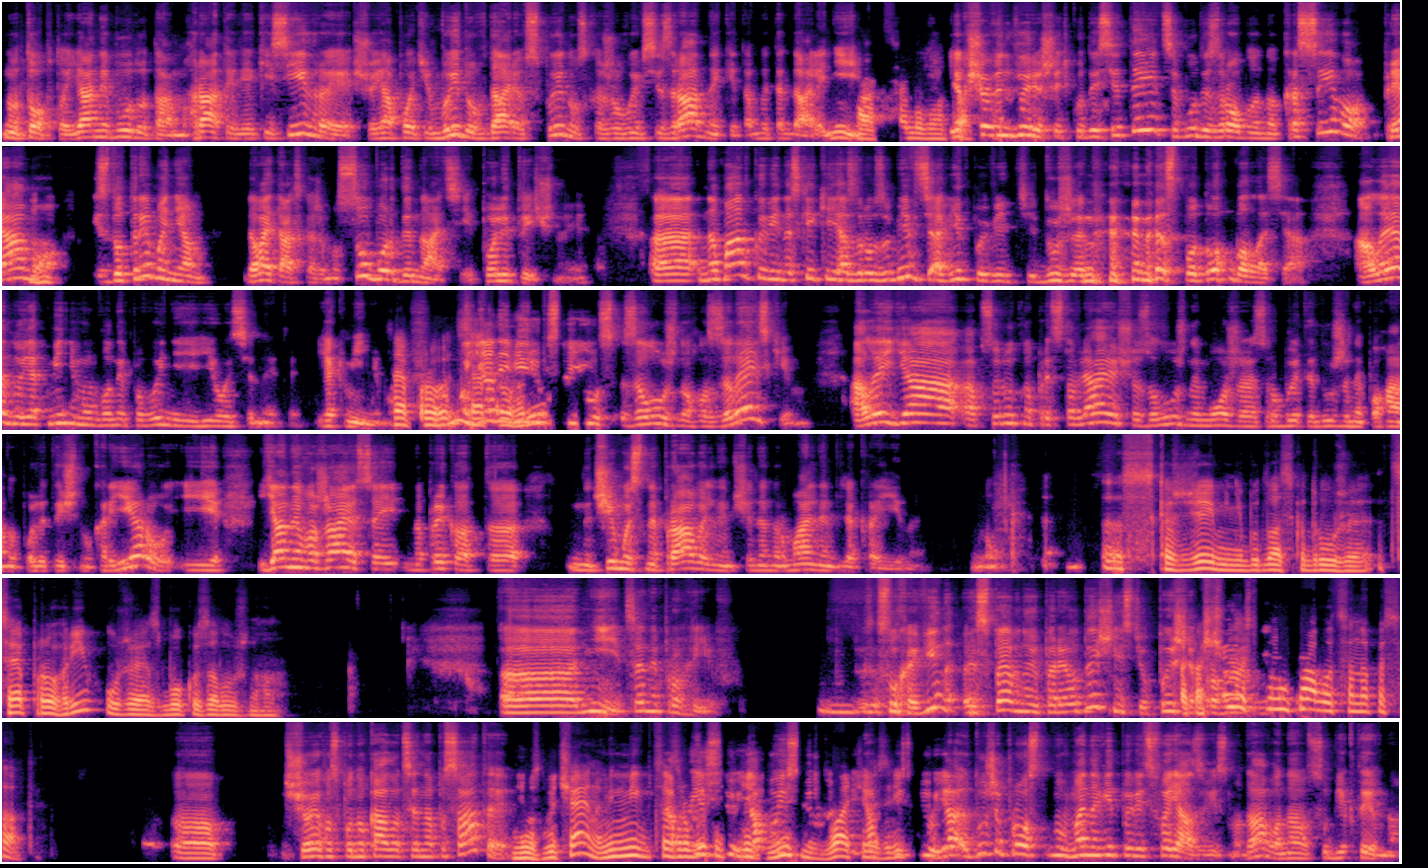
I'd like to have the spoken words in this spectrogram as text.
Ну тобто, я не буду там грати в якісь ігри, що я потім вийду, вдарю в спину, скажу, ви всі зрадники там і так далі. Ні, Так, це було якщо він вирішить кудись іти, це буде зроблено красиво, прямо і з дотриманням, давай так скажемо, субординації політичної. Е, на банковій, наскільки я зрозумів, ця відповідь дуже не, сподобалася, але ну як мінімум вони повинні її оцінити. Як мінімум, Це про Тому це я не вірю в союз залужного з Зеленським, але я абсолютно представляю, що залужний може зробити дуже непогану політичну кар'єру, і я не вважаю це, наприклад, е, чимось неправильним чи ненормальним для країни. Ну Е, Скажи мені, будь ласка, друже, це прогрів уже з боку залужного? е, ні, це не прогрів. Слухай, він з певною періодичністю пише Так, а що його спонукало це написати? е, що його спонукало це написати. Ну, звичайно, він міг це Я зробити поясню, я поясню, два я через рік. поясню. Я дуже просто. Ну, в мене відповідь своя, звісно, да, вона суб'єктивна.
